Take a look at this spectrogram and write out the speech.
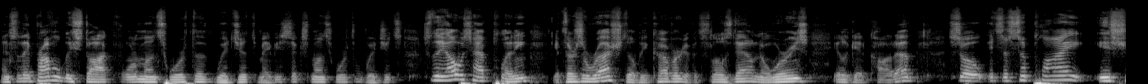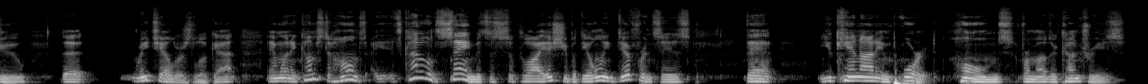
And so they probably stock four months worth of widgets, maybe six months worth of widgets. So they always have plenty. If there's a rush, they'll be covered. If it slows down, no worries, it'll get caught up. So it's a supply issue that retailers look at. And when it comes to homes, it's kind of the same. It's a supply issue, but the only difference is that you cannot import homes from other countries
